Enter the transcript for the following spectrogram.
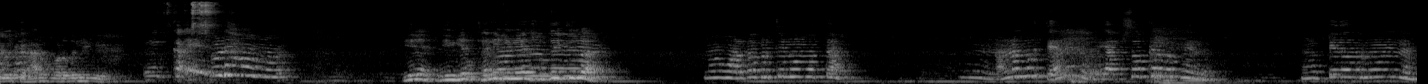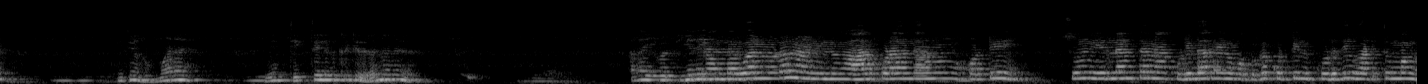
ಇವತ್ತು ಯಾರು ಬರೋದಿಲ್ಲ ಇಲ್ಲಿ? ಕೈ ಬಿಡು ಮಾಮ. ಏ ಏನು ಸುದ್ದಿ ಐತಿಲ್ಲ? ನಾ ಹೊಡೆದ ಬಿಡ್ತೀನೋ ಮತ್ತ. ಹ್ಮ್, ನನ್ನ ಮುಟ್ತೀಯ ನೀನು? ಎಷ್ಟು ಸೌಕರ್ಬೇಕು ನಿಂದು. ಮುಟ್ಟಿದಂದ್ರೆ ನೋಡಿನ ಇದೇನು ಮಾಡ ಏನು ತಿಕ್ ತೆಲಿದು ಕಟ್ಟಿದ್ರೆ ನನಗೆ? ಅಲ್ಲ ಇವತ್ತು ಏನೇ ನಮ್ಮ ಅವ್ವ ನೋಡು ನಾನು ನಿನಗೆ ಹಾಲು ಕೊಡ ಅಂದ ಕೊಟ್ಟಿನಿ. ಸುಮ್ಮನೆ ಇರಲಿ ಅಂತ ನಾ ಕುಡಿಲಾರ ನಿನಗೆ ಒಬ್ಬಗ ಕೊಟ್ಟಿನಿ ಕುಡ್ದು ಹೊಟ್ಟೆ ತುಂಬಂಗ.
